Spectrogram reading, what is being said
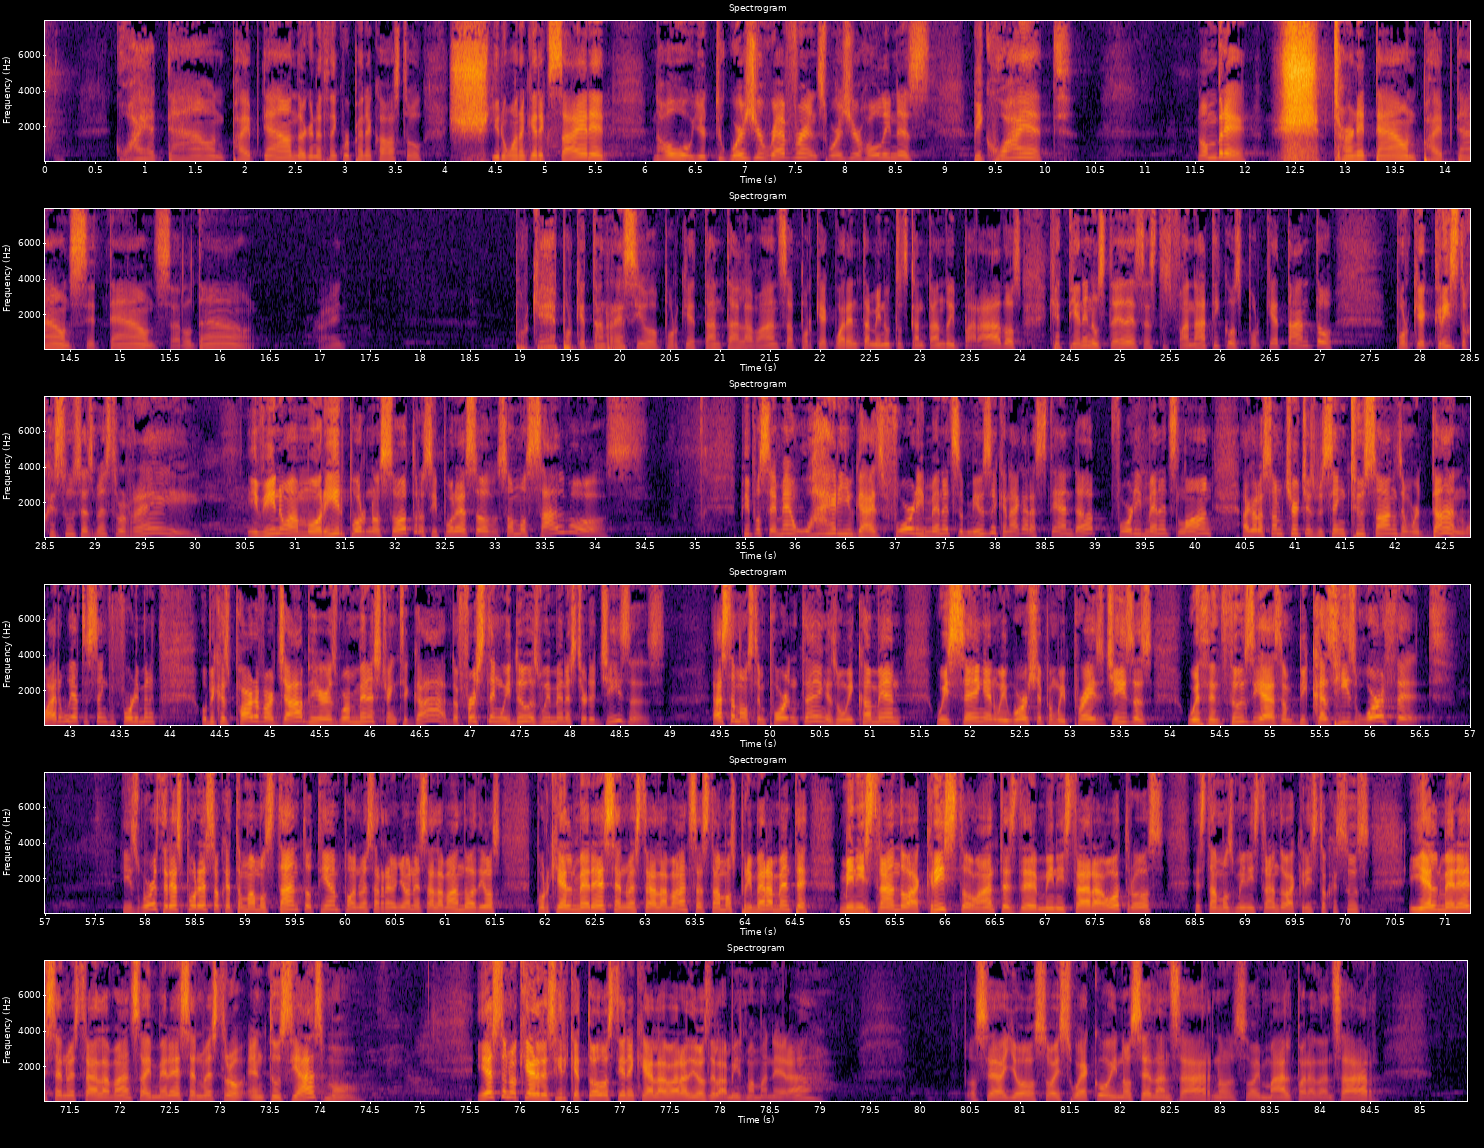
Quiet down, pipe down. They're going to think we're Pentecostal. Shh. You don't want to get excited. No, you're too, where's your reverence? Where's your holiness? Be quiet. Hombre, shh. Turn it down, pipe down, sit down, settle down. Right? ¿Por qué? ¿Por qué tan recio? ¿Por qué tanta alabanza? ¿Por qué 40 minutos cantando y parados? ¿Qué tienen ustedes, estos fanáticos? ¿Por qué tanto? Porque Cristo Jesús es nuestro Rey y vino a morir por nosotros y por eso somos salvos. People say, man, why do you guys 40 minutes of music and I got to stand up 40 minutes long? I go to some churches, we sing two songs and we're done. Why do we have to sing for 40 minutes? Well, because part of our job here is we're ministering to God. The first thing we do is we minister to Jesus. That's the most important thing is when we come in, we sing and we worship and we praise Jesus with enthusiasm because he's worth it. He's worth it. Es por eso que tomamos tanto tiempo en nuestras reuniones alabando a Dios, porque Él merece nuestra alabanza. Estamos primeramente ministrando a Cristo antes de ministrar a otros. Estamos ministrando a Cristo Jesús y Él merece nuestra alabanza y merece nuestro entusiasmo. Y esto no quiere decir que todos tienen que alabar a Dios de la misma manera. O sea, yo soy sueco y no sé danzar, no soy mal para danzar.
